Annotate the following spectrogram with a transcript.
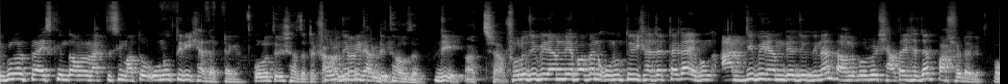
এগুলোর প্রাইস কিন্তু আমরা রাখতেছি মাত্র উনত্রিশ হাজার টাকা। উনত্রিশ হাজার টাকা। ষোলো জিবি থার্টি থাউজেন্ড জি। আচ্ছা। ষোলো জিবি র্যাম দিয়ে পাবেন উনত্রিশ হাজার টাকা এবং আট জিবি র্যাম দিয়ে যদি নেন তাহলে পড়বে সাতাইশ হাজার পাঁচশো টাকা। ও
